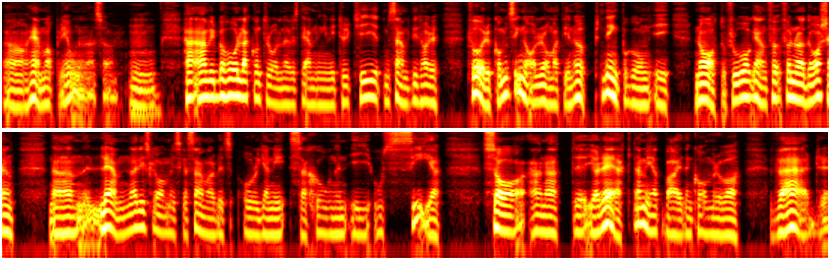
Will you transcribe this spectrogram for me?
Ja, hemmaopinionen alltså. Mm. Han, han, vill behålla kontrollen över stämningen i Turkiet, men samtidigt har det förekommit signaler om att det är en öppning på gång i NATO-frågan. För, för några dagar sedan när han lämnade Islamiska samarbetsorganisationen IOC sa han att eh, jag räknar med att Biden kommer att vara värd eh,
